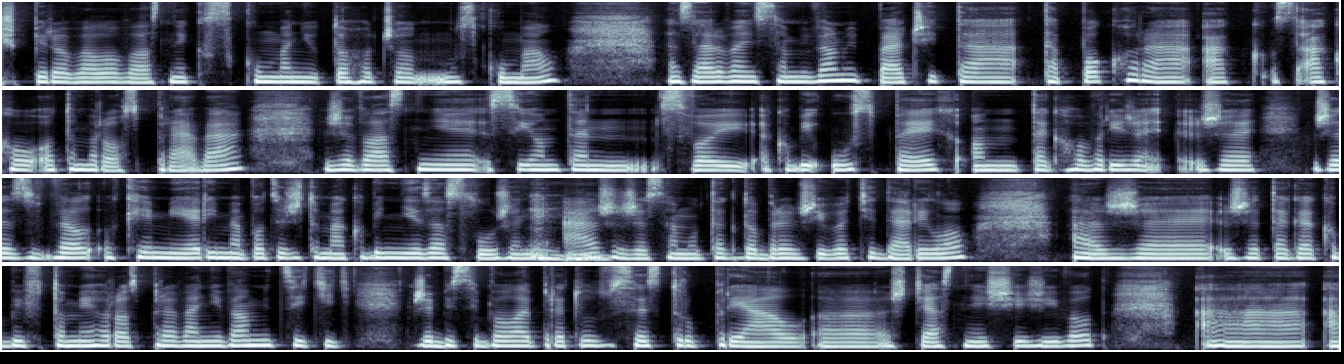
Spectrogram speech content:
inšpirovalo vlastne k skúmaniu toho, čo mu skúmal. A zároveň sa mi veľmi páči tá, tá pokora, ak, s akou o tom rozpráva, že vlastne si on ten svoj akoby úspech, on tak hovorí, že, že, že z veľkej miery má pocit, že to má akoby nezaslúžene mm-hmm. až, že sa mu tak dobre v živote darilo a že, že tak akoby v tom jeho rozprávaní veľmi cítiť, že by si bol aj pre tú sestru prial uh, šťastnejší život a, a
